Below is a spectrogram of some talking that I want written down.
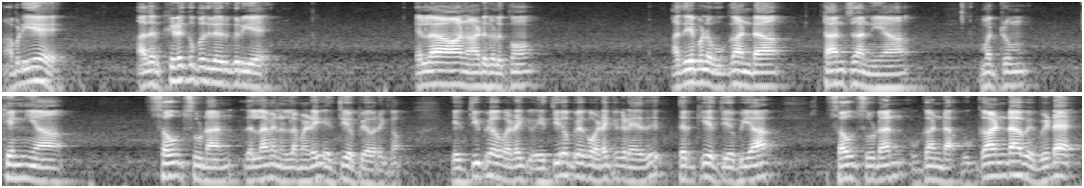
அப்படியே அதன் கிழக்கு பகுதியில் இருக்கிற எல்லா நாடுகளுக்கும் அதே போல் உகாண்டா டான்சானியா மற்றும் கென்யா சவுத் சூடான் இதெல்லாமே நல்ல மழை எத்தியோப்பியா வரைக்கும். எத்தியோப்பியா வடக்கு எத்தியோப்பியாவுக்கு வடக்கு கிடையாது தெற்கு எத்தியோப்பியா சவுத் சூடான் உகாண்டா. உகாண்டாவை விட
